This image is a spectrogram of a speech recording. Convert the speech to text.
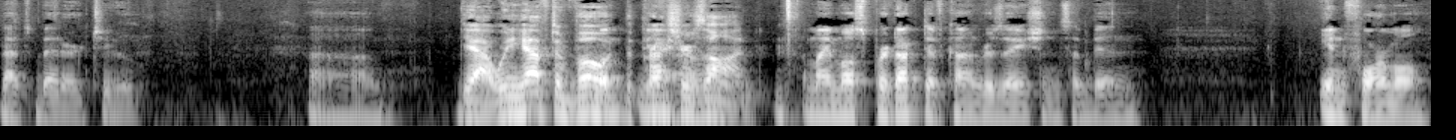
that's better too. yeah, when you have to vote, the Yeah. pressure's on. My most productive conversations have been informal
